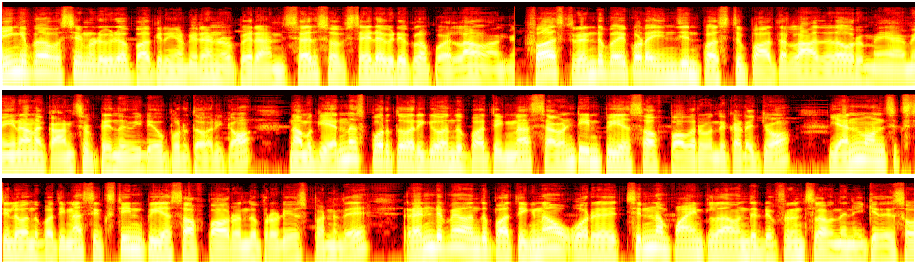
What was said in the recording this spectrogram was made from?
நீங்கள் இப்போ ஃபஸ்ட் என்னோட வீடியோ பார்க்குறீங்க அப்படின்னா என்னோட பேர் அன்சர். ஸோ ஸ்டைடாக வீடியோக்குள்ளே போயிடலாம் வாங்க. ஃபர்ஸ்ட் ரெண்டு பைக்கோட இன்ஜின் ஃபஸ்ட்டு பார்த்துடலாம் அதுதான் ஒரு மெ மெயினான கான்செப்ட் இந்த வீடியோ பொறுத்த வரைக்கும். நமக்கு என்எஸ் பொறுத்த வரைக்கும் வந்து பார்த்தீங்கன்னா செவன்டீன் பிஎஸ் ஆஃப் பவர் வந்து கிடைக்கும். என் ஒன் சிக்ஸ்டியில் வந்து பார்த்திங்கன்னா சிக்ஸ்டீன் பிஎஸ் ஆஃப் பவர் வந்து ப்ரொடியூஸ் பண்ணுது. ரெண்டுமே வந்து பார்த்திங்கன்னா ஒரு சின்ன பாயிண்டில் தான் வந்து டிஃப்ரென்ஸில் வந்து நிற்கிது ஸோ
